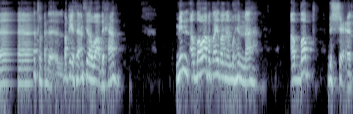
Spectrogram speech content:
آه، بقية الأمثلة واضحة. من الضوابط أيضا المهمة الضبط بالشعر.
